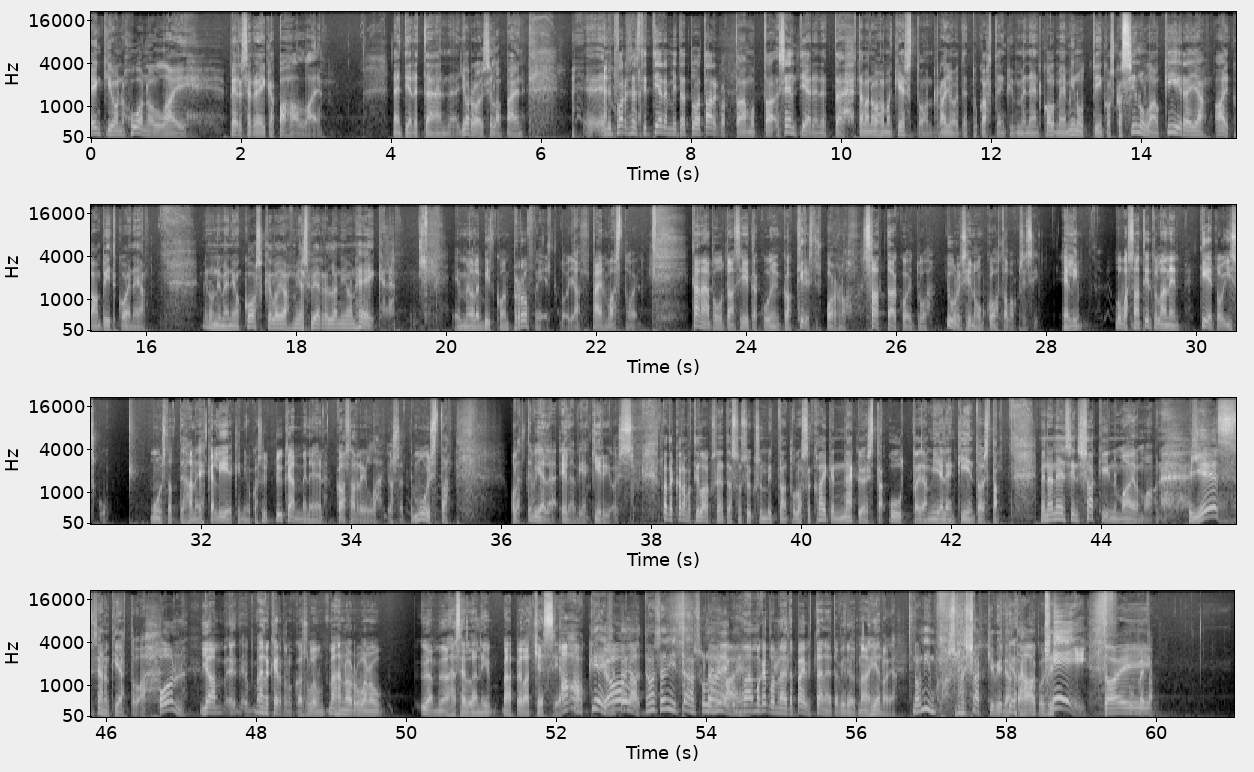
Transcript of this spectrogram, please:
Henki on huonollai, persereikä pahallai. Näin tiedetään joroisilla päin. En nyt varsinaisesti tiedä, mitä tuo tarkoittaa, mutta sen tiedän, että tämän ohjelman kesto on rajoitettu 23 minuuttiin, koska sinulla on kiire ja aika on bitcoineja. Minun nimeni on Koskelo ja mies vierelläni on Heikelä. Emme ole bitcoin-profeettoja, päinvastoin. Tänään puhutaan siitä, kuinka kiristysporno saattaa koitua juuri sinun kohtaloksesi. Eli luvassa on tietynlainen tietoisku. Muistattehan ehkä liekin, joka syttyy kämmeneen kasarilla, jos ette muista. Olette vielä elävien kirjoissa. Laita kanava tilaukseen, tässä on syksyn mittaan tulossa kaiken näköistä uutta ja mielenkiintoista. Mennään ensin Shakin maailmaan. Yes. Sehän on kiehtovaa. On. Ja eh, mä en ole kertonutkaan sulle, mutta mähän on ruvennut yön myöhäisellä, niin mä pelaan chessiä. Ah, okei, okay, Joo, se pelaa. No se niin, tää on sulle no, hyvä. Ei, mä, mä katson näitä päivittäin näitä videoita, nämä on hienoja. No niin, mulla on sulle shakkivideo tähän alkuun. Siis Hei! toi.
